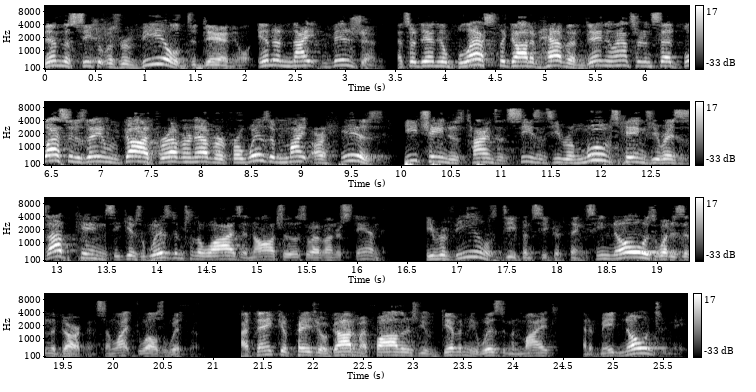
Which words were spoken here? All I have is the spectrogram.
Then the secret was revealed to Daniel in a night vision. And so Daniel blessed the God of heaven. Daniel answered and said, Blessed is the name of God forever and ever, for wisdom and might are his. He changes times and seasons. He removes kings. He raises up kings. He gives wisdom to the wise and knowledge to those who have understanding. He reveals deep and secret things. He knows what is in the darkness, and light dwells with him. I thank you praise you, O God my fathers. You have given me wisdom and might, and have made known to me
